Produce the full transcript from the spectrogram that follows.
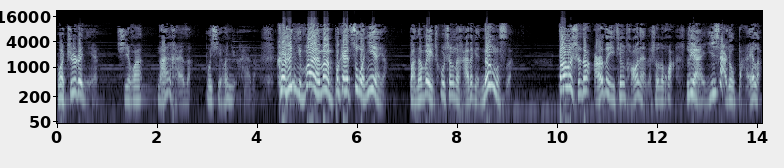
我知道你喜欢男孩子。”不喜欢女孩子，可是你万万不该作孽呀，把那未出生的孩子给弄死。当时的儿子一听陶奶奶说的话，脸一下就白了，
